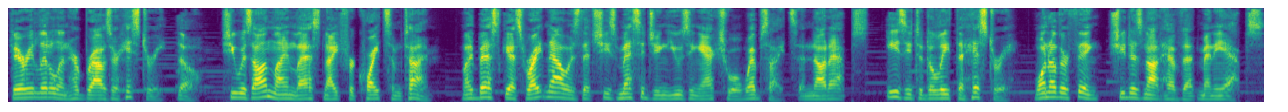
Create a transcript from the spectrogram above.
Very little in her browser history, though. She was online last night for quite some time. My best guess right now is that she's messaging using actual websites and not apps. Easy to delete the history. One other thing, she does not have that many apps.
